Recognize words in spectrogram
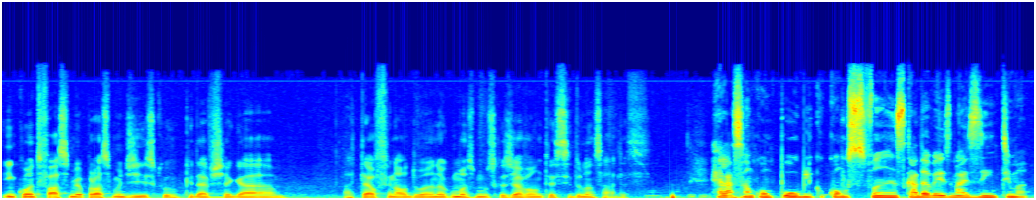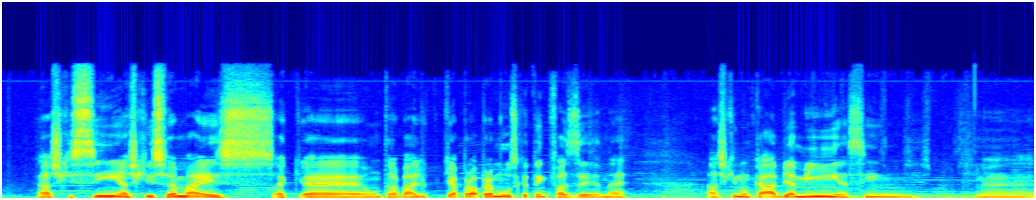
enquanto faço meu próximo disco que deve chegar até o final do ano algumas músicas já vão ter sido lançadas relação com o público com os fãs cada vez mais íntima Acho que sim, acho que isso é mais é, um trabalho que a própria música tem que fazer, né? acho que não cabe a mim, assim, é,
